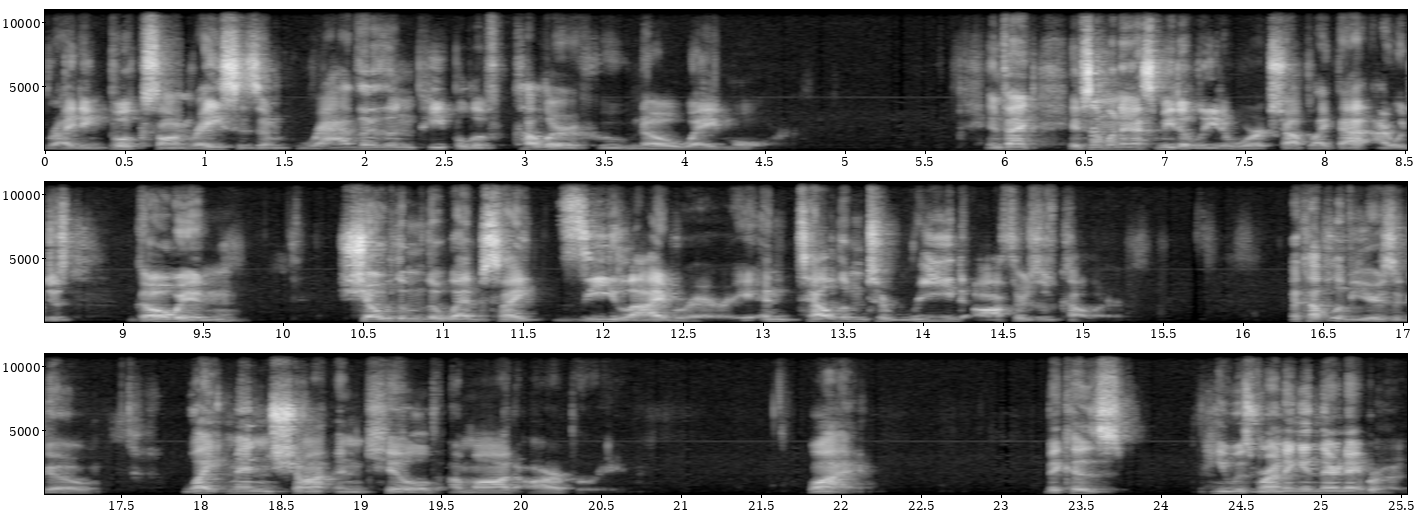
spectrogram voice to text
writing books on racism rather than people of color who know way more. In fact, if someone asked me to lead a workshop like that, I would just go in, show them the website Z Library, and tell them to read authors of color. A couple of years ago, white men shot and killed Ahmaud Arbery. Why? Because he was running in their neighborhood.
